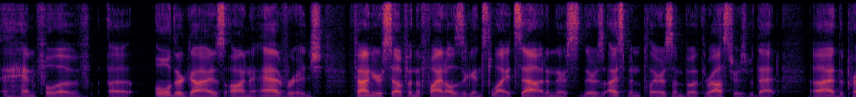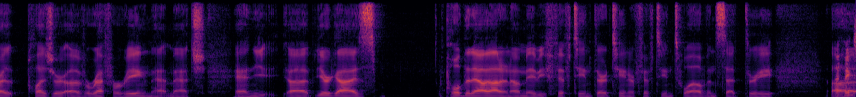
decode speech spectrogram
a handful of uh, older guys on average found yourself in the finals against Lights Out, and there's there's Iceman players on both rosters. But that uh, I had the pre- pleasure of refereeing that match, and you, uh, your guys pulled it out. I don't know, maybe 15-13 or 15-12 in set three. I think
